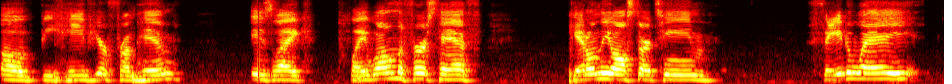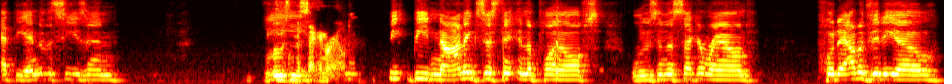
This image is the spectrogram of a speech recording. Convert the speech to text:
of behavior from him is like play well in the first half, get on the all-star team, fade away at the end of the season, Lose in the second round. be, be non-existent in the playoffs, lose in the second round, put out a video.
